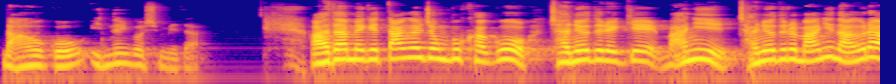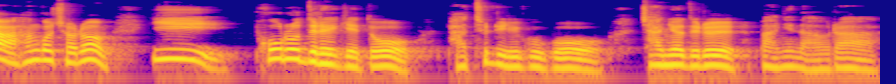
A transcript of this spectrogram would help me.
나오고 있는 것입니다. 아담에게 땅을 정복하고 자녀들에게 많이 자녀들을 많이 낳으라 한 것처럼 이 포로들에게도 밭을 일구고 자녀들을 많이 낳으라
